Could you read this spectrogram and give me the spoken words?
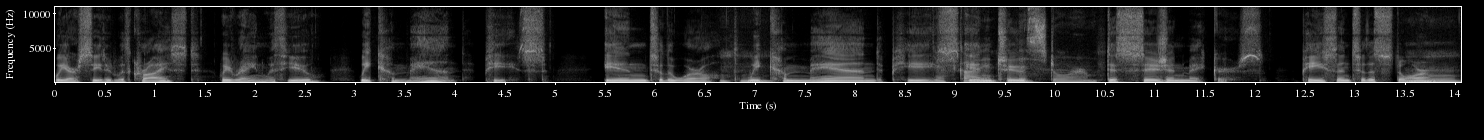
We are seated with Christ. We reign with you. We command peace into the world. Mm-hmm. We command peace yes, God, into, into the storm. Decision makers, peace into the storm. Mm-hmm.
